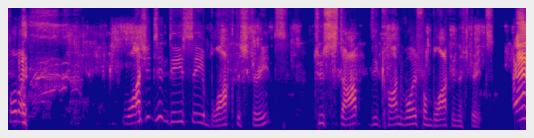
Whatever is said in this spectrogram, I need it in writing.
hold on. Washington D.C. blocked the streets to stop the convoy from blocking the streets.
